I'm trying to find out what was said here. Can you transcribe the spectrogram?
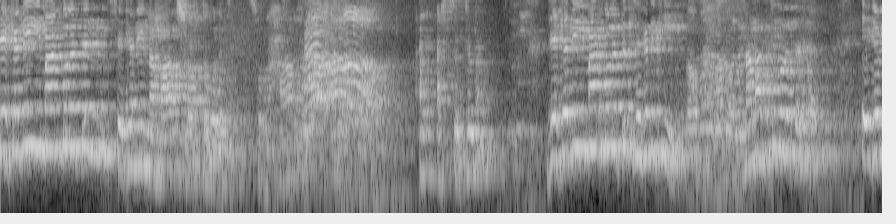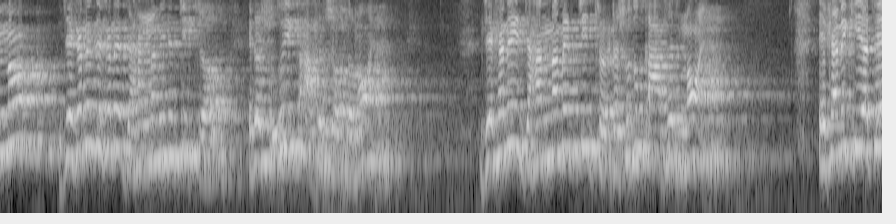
যেখানে ইমান বলেছেন, সেখানেই নামাজ শর্ত বলেছেন। আশ্চর্য না? যেখানে ইমান বলেছেন, সেখানে কি? নামাজ কি বলেছেন? এই জন্য যেখানে যেখানে জাহান্নামীদের চিত্র, এটা শুধুই কাফের শব্দ নয়। যেখানে জাহান্নামের চিত্র, এটা শুধু কাফের নয়। এখানে কি আছে?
